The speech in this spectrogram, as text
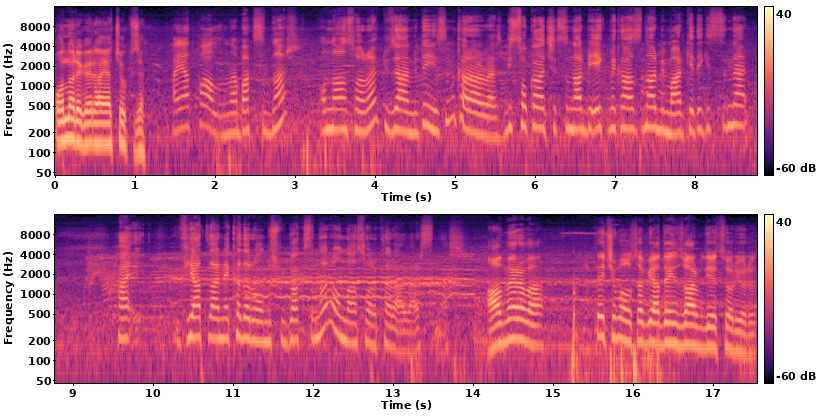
Onlara göre hayat çok güzel. Hayat pahalılığına baksınlar. Ondan sonra güzel mi değilsin mi karar versin. Bir sokağa çıksınlar, bir ekmek alsınlar, bir markete gitsinler. Ha, fiyatlar ne kadar olmuş bir baksınlar ondan sonra karar versinler. Abi merhaba. Seçim olsa bir adayınız var mı diye soruyoruz.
